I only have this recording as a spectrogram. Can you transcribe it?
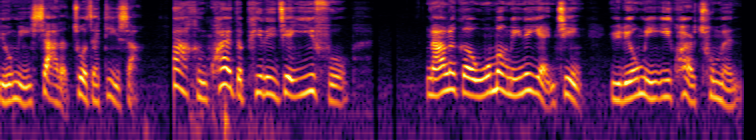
刘明吓得坐在地上。那很快的披了一件衣服，拿了个吴梦玲的眼镜，与刘明一块出门。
